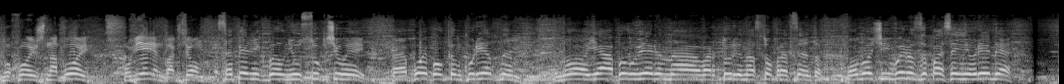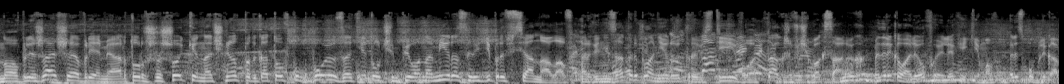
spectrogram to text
Выходишь на бой, уверен во всем. Соперник был неуступчивый, э, бой был конкурентным, но я был уверен на, в Артуре на 100%. Он очень вырос за последнее время. Но в ближайшее время Артур Шишокин начнет подготовку к бою за титул чемпиона мира среди профессионалов. Организаторы планируют провести его также в Чебоксарах. Дмитрий Ковалев и Олег Якимов. Республика.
